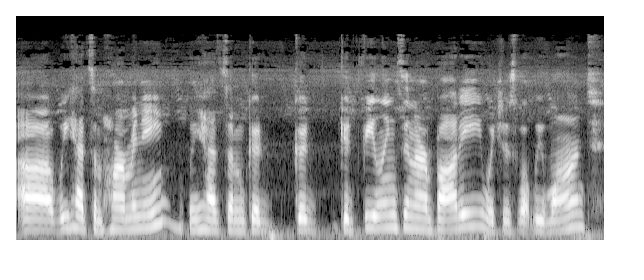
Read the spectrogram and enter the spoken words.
Uh, we had some harmony. We had some good, good, good feelings in our body, which is what we want.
